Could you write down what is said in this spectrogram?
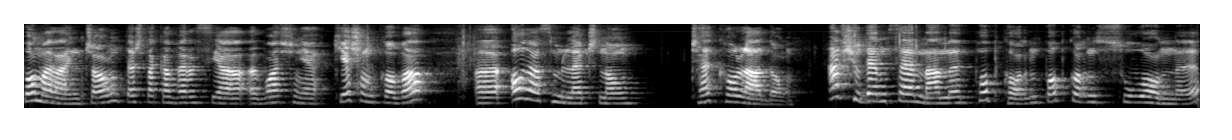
pomarańczą, też taka wersja e, właśnie kieszonkowa e, oraz mleczną czekoladą. A w siódemce mamy popcorn, popcorn słony,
